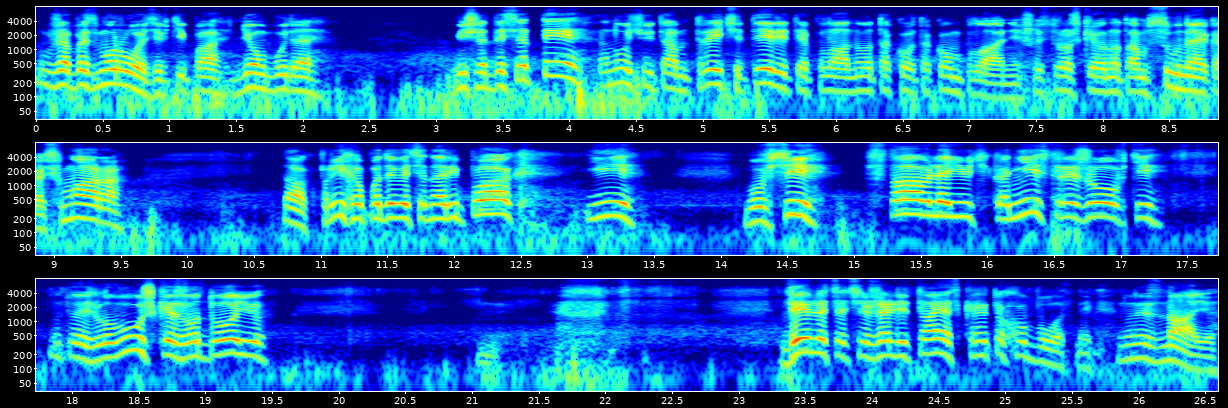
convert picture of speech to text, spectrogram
Вже без морозів. Типа днем буде більше 10, а ночі там 3-4 тепла. Ну отако в такому плані. Щось трошки воно там суне якась хмара. Так, приїхав подивитися на ріпак і бо всі ставляють каністри жовті, ну тобто ловушки з водою. Дивляться, чи вже літає скритохоботник. Ну не знаю.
